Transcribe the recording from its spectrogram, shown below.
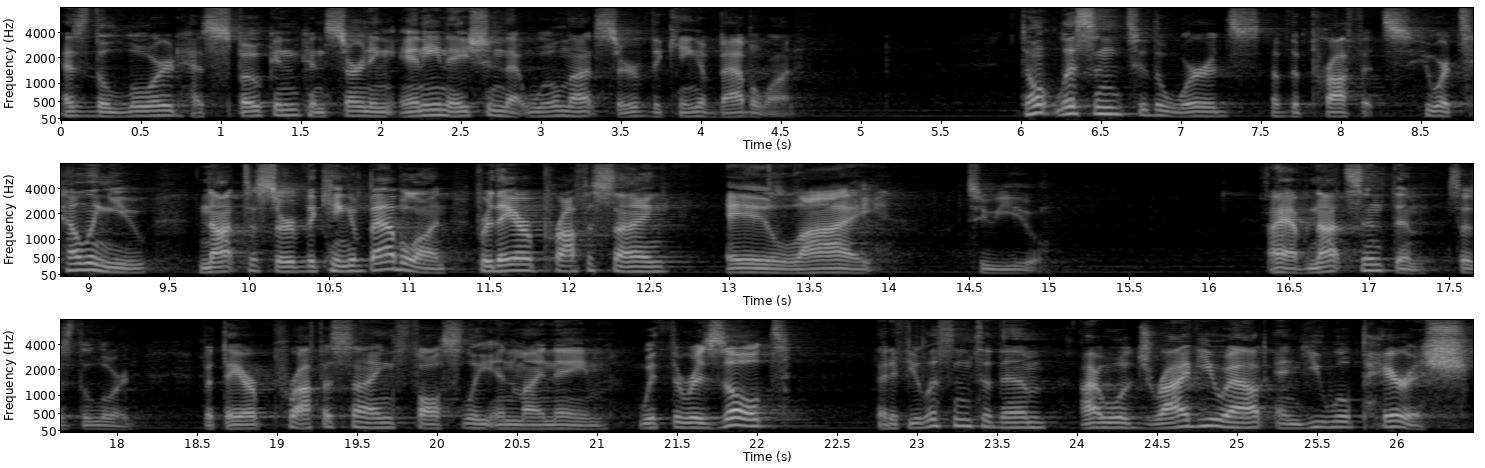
as the Lord has spoken concerning any nation that will not serve the king of Babylon? Don't listen to the words of the prophets who are telling you not to serve the king of Babylon, for they are prophesying a lie to you. I have not sent them, says the Lord, but they are prophesying falsely in my name, with the result that if you listen to them, I will drive you out and you will perish,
